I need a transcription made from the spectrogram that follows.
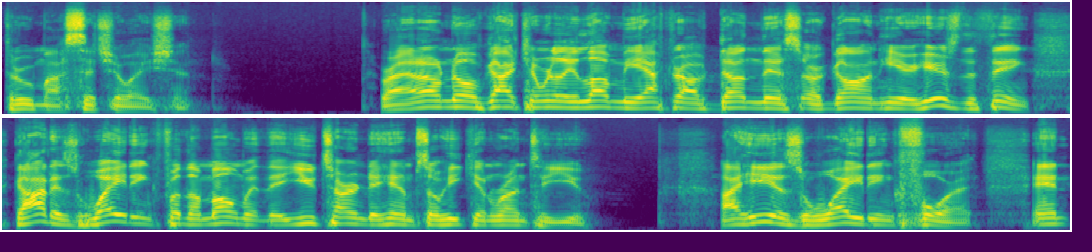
through my situation right? I don't know if God can really love me after I've done this or gone here. Here's the thing God is waiting for the moment that you turn to Him so He can run to you. He is waiting for it. And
